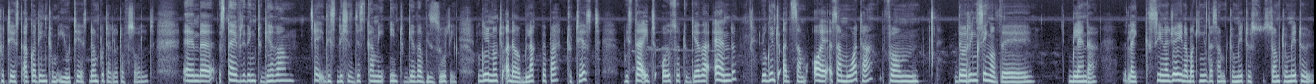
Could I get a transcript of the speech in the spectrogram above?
to taste according to you taste. Don't put a lot of salt. And uh, stir everything together. Hey, this dish is just coming in together vizuri. We're going now to add our black pepper to taste. We stir it also together and we're going to add some oil some water from the rinsing of the blender. Like si unajua inabaking na some tomato some tomato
